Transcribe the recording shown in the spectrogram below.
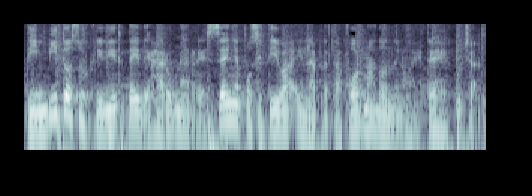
te invito a suscribirte y dejar una reseña positiva en la plataforma donde nos estés escuchando.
